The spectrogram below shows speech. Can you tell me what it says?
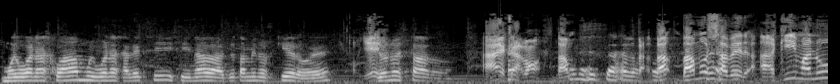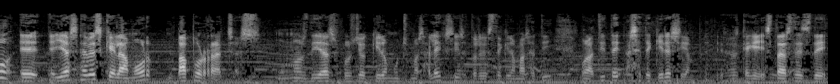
Muy buenas Juan, muy buenas Alexis y nada, yo también os quiero, ¿eh? Oye. Yo no he estado. Ah, claro, vamos, vamos, va- a ver, aquí Manu, eh, ya sabes que el amor va por rachas. Unos días pues yo quiero mucho más a Alexis, otros días te quiero más a ti. Bueno, a ti te- se te quiere siempre. Sabes que aquí estás desde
